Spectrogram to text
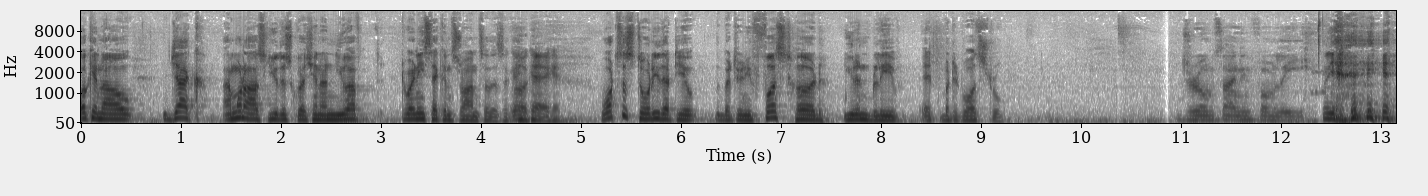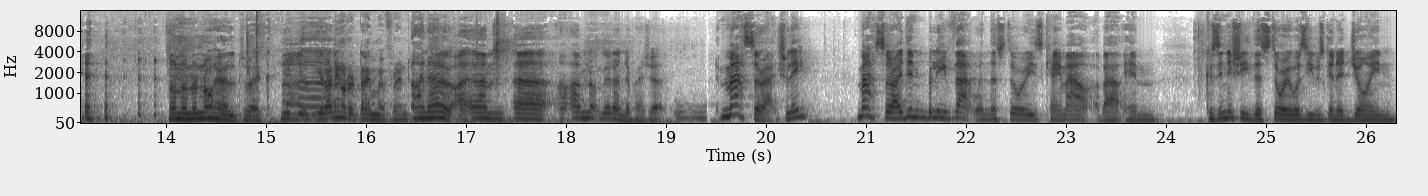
Okay, now Jack, I'm going to ask you this question, and you have 20 seconds to answer this. Okay. Okay, okay. What's the story that you, but when you first heard, you didn't believe it, but it was true? Jerome signed in Formula E. No, no, no, no help. Like you- you're, you're running out of time, my friend. I know. I, um, uh, I'm not good under pressure. Massa, actually. Massa, I didn't believe that when the stories came out about him. Because initially the story was he was going to join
